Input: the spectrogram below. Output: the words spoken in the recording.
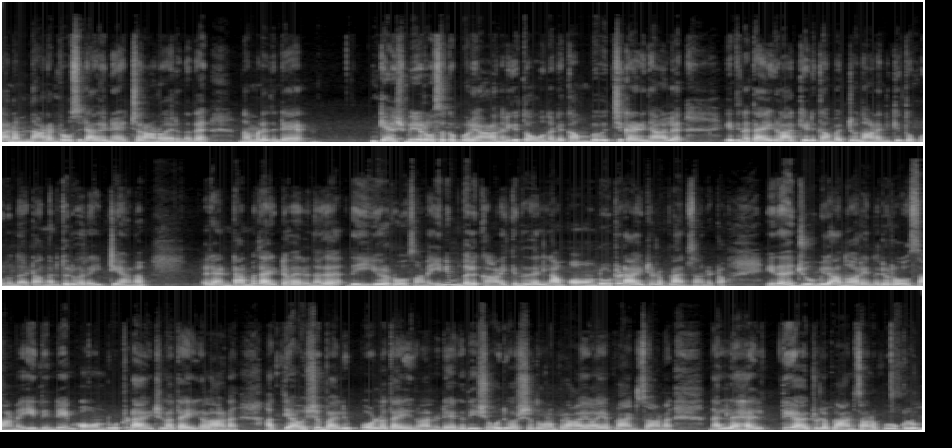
കാരണം നാടൻ റോസിന്റെ അത് നേച്ചറാണ് വരുന്നത്. നമ്മളിതിന്റെ കാശ്മീരി റോസൊക്കെ പോലെയാണെന്ന് എനിക്ക് തോന്നുന്നുണ്ട്. കമ്പ് വെച്ച് കഴിഞ്ഞാൽ ഇതിനെ തൈകളാക്കി എടുക്കാൻ പറ്റുമെന്നാണ് എനിക്ക് തോന്നുന്നത് കേട്ടോ. അങ്ങനത്തെ ഒരു വെറൈറ്റിയാണ് രണ്ടാമതായിട്ട് വരുന്നത് ഇത് ഈ ഒരു റോസാണ്. ഇനി മുതൽ കാണിക്കുന്നതെല്ലാം ഓൺ റൂട്ടഡ് ആയിട്ടുള്ള പ്ലാന്റ്സ് ആണ് കേട്ടോ. ഇത് ജൂമില എന്ന് പറയുന്ന ഒരു റോസാണ്. ഇതിന്റെയും ഓൺ റൂട്ടഡ് ആയിട്ടുള്ള തൈകളാണ്. അത്യാവശ്യം വലുപ്പമുള്ള തൈകളാണ് കേട്ടോ. ഏകദേശം ഒരു വർഷത്തോളം പ്രായമായ പ്ലാന്റ്സ് ആണ്. നല്ല ഹെൽത്തി ആയിട്ടുള്ള പ്ലാന്റ്സ് ആണ്. പൂക്കളും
